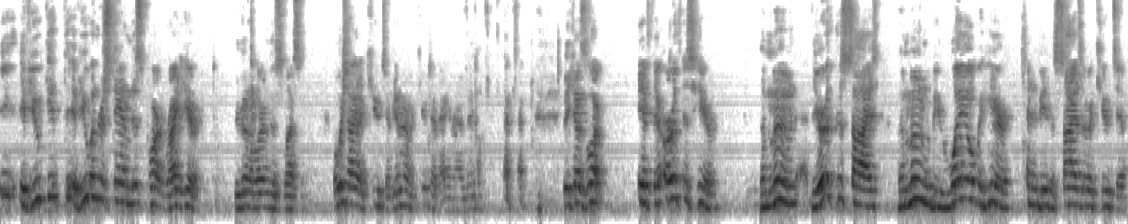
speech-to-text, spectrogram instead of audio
if you get if you understand this part right here, you're going to learn this lesson. I wish I had a Q-tip. You don't have a Q-tip hanging around, do because look, if the Earth is here, the Moon, the Earth this size, the Moon would be way over here, and it'd be the size of a Q-tip.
